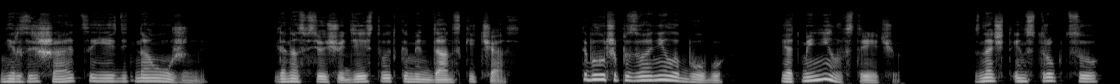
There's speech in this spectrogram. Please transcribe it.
не разрешается ездить на ужины. Для нас все еще действует комендантский час. Ты бы лучше позвонила Бобу и отменила встречу. Значит, инструкцию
